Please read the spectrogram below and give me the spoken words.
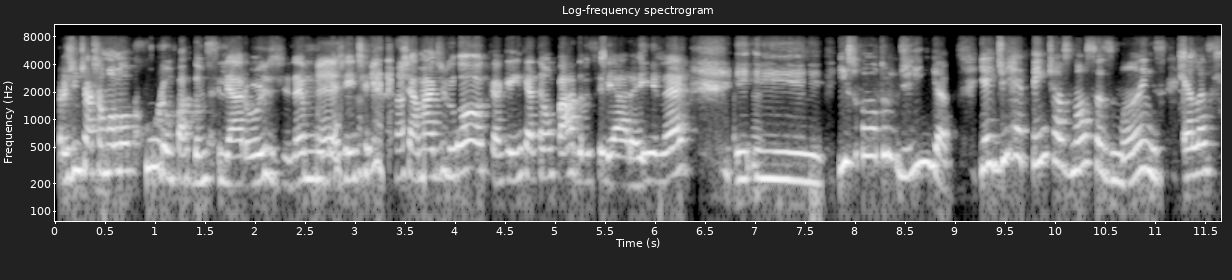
Para a gente achar uma loucura um parto domiciliar hoje, né? Muita é. gente chamar de louca, quem quer ter um parto domiciliar aí, né? E, e isso foi outro dia. E aí, de repente, as nossas mães, elas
